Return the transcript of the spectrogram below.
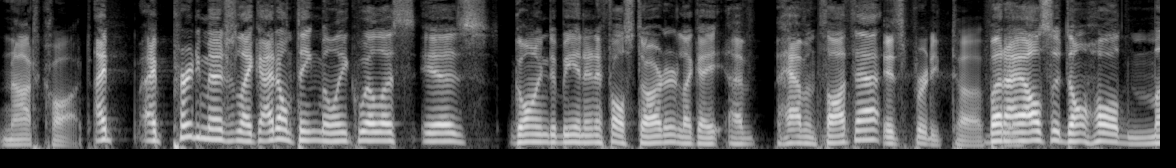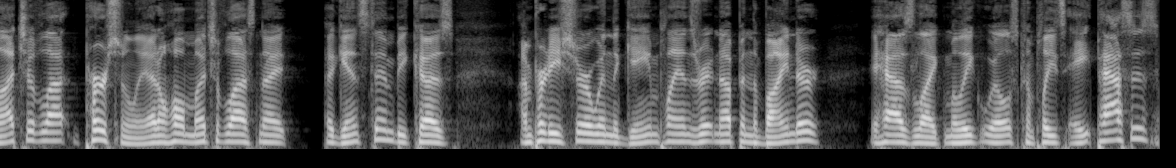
not caught. I I pretty much like I don't think Malik Willis is going to be an NFL starter. Like I I haven't thought that. It's pretty tough. But I also don't hold much of la- personally. I don't hold much of last night against him because I'm pretty sure when the game plan's written up in the binder, it has like Malik Willis completes eight passes.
